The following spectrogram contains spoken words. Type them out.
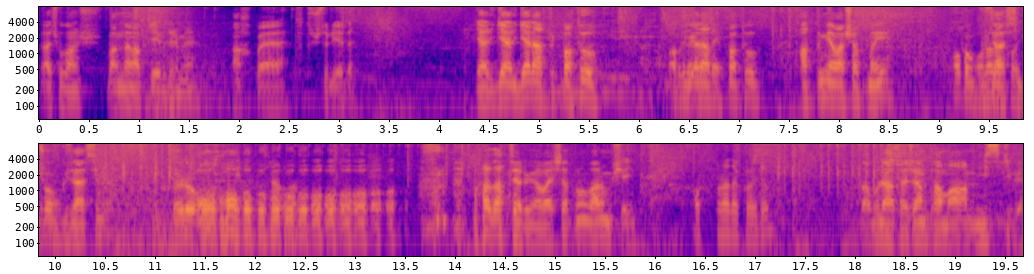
Kaç ulan şu. Benden atlayabilir mi? Ah be. Tutuştur yedi. Gel gel gel artık Batu. Batu gel artık Batu. Attım yavaşlatmayı. Hop, Çok güzelsin çok güzelsin. Öyle ooo. Buna da atıyorum yavaşlatma. Var mı şeyin? Hop buna da koydum. W atacağım tamam mis gibi.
